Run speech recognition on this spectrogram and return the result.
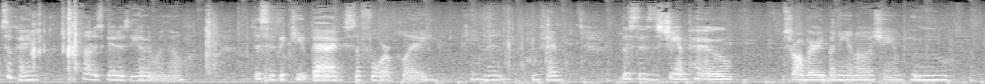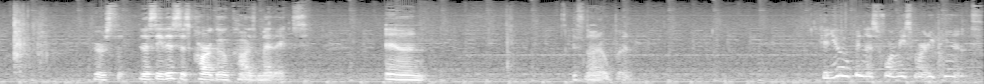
It's okay. It's not as good as the other one though. This is the cute bag Sephora Play came in. Okay. This is the shampoo. Strawberry banana shampoo. Here's the, let's see, this is Cargo Cosmetics. And it's not open. Can you open this for me, Smarty Pants?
